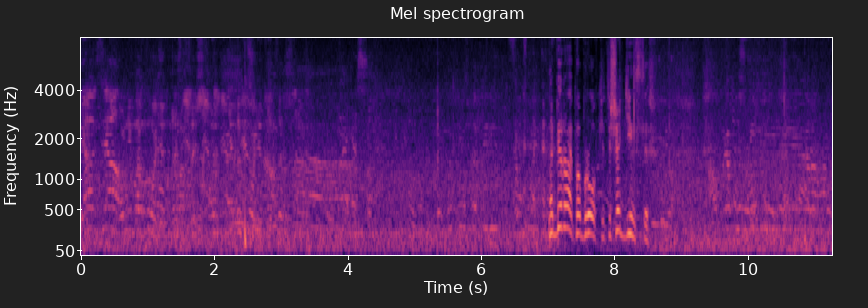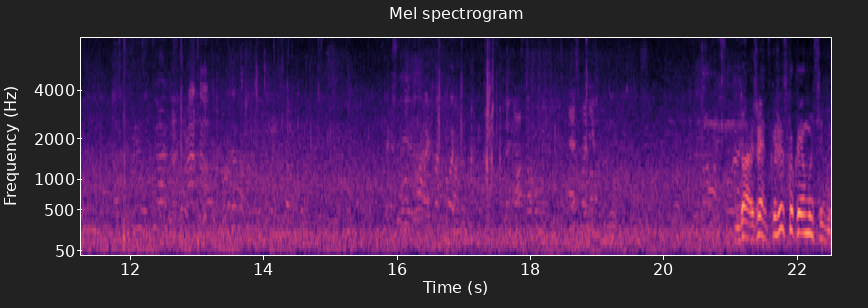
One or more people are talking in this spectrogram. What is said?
я и сказал, остановись, беги нахуй. Вправо, да. Набирай по бровке, ты ж один стоишь. Да, Жень, скажи, сколько я мы сидим.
